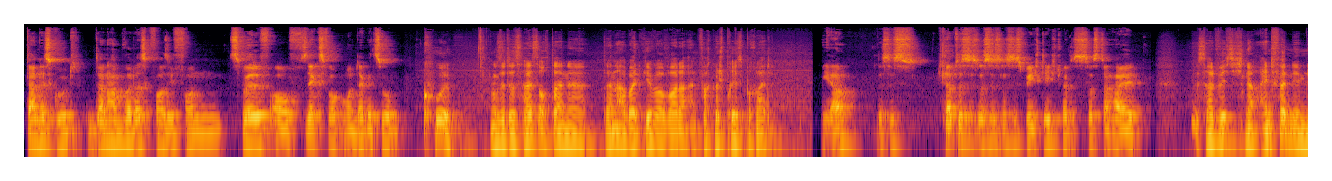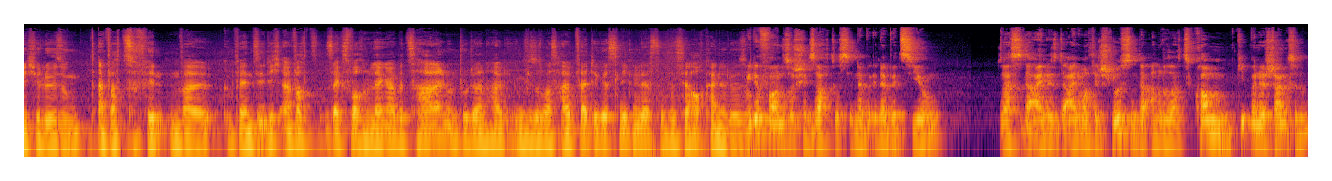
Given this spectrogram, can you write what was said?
Dann ist gut. Dann haben wir das quasi von zwölf auf sechs Wochen runtergezogen. Cool. Also das heißt auch, deine, dein Arbeitgeber war da einfach gesprächsbereit. Ja, das ist, ich glaube, das ist, das, ist, das ist wichtig, dass, dass da halt ist halt wichtig, eine einvernehmliche Lösung einfach zu finden, weil wenn sie dich einfach sechs Wochen länger bezahlen und du dann halt irgendwie sowas Halbfertiges liegen lässt, das ist ja auch keine Lösung. Wie du vorhin so schön sagtest, in der, in der Beziehung, sagst du, der eine, der eine macht den Schluss und der andere sagt, komm, gib mir eine Chance.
